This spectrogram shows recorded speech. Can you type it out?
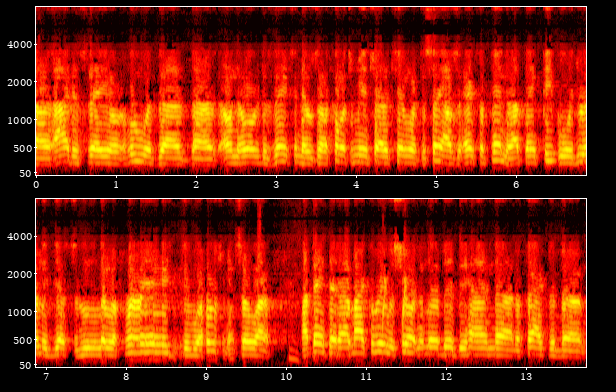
uh, I to say, or who was uh, uh, on the organization that was going to come up to me and try to tell me what to say? I was an ex-offender. I think people were really just a little afraid to approach me. So uh, I think that uh, my career was shortened a little bit behind uh, the fact of uh,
